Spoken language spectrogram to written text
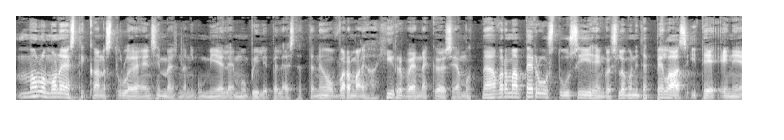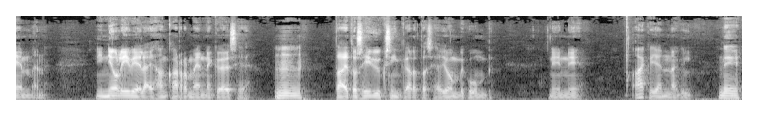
mulla monesti kanssa tulee ensimmäisenä niin kuin mieleen mobiilipeleistä, että ne on varmaan ihan hirveän näköisiä, mutta nämä varmaan perustuu siihen, kun silloin kun niitä pelasi itse enemmän, niin ne oli vielä ihan karmeen näköisiä. Mm. Tai tosi yksinkertaisia, jompikumpi. Niin, niin. Aika jännä kyllä. Niin.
